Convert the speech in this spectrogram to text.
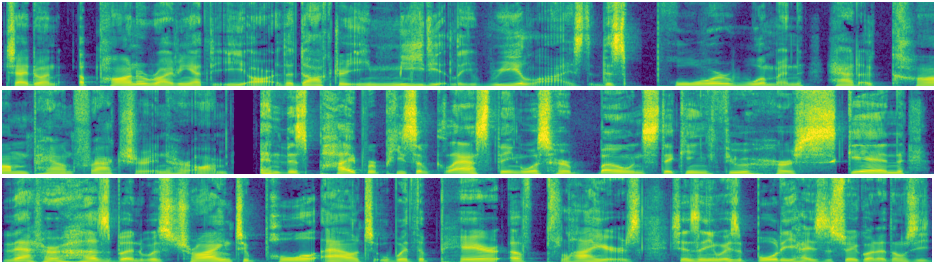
下一段，upon arriving at the ER, the doctor immediately realized this poor woman had a compound fracture in her arm and this pipe or piece of glass thing was her bone sticking through her skin that her husband was trying to pull out with a pair of pliers. 先生以为是玻璃还是水管的东西，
